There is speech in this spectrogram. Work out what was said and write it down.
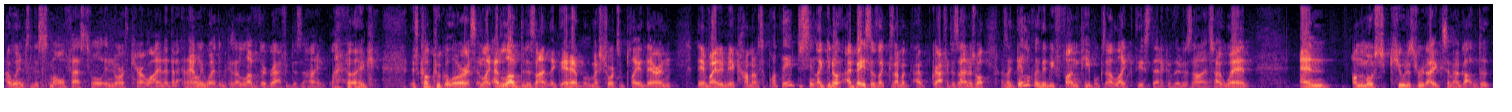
I went to this small festival in North Carolina, that, and I only went there because I loved their graphic design. like, it's called Cucalorus, and like I loved the design. Like they had one of my shorts had played there, and they invited me to come. And I was like, well, they just seem like you know. I basically was like, because I'm a, a graphic designer as well. I was like, they look like they'd be fun people because I liked the aesthetic of their design. So I went, and on the most cutest route, I somehow got them to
